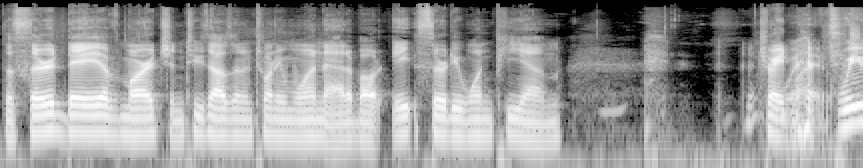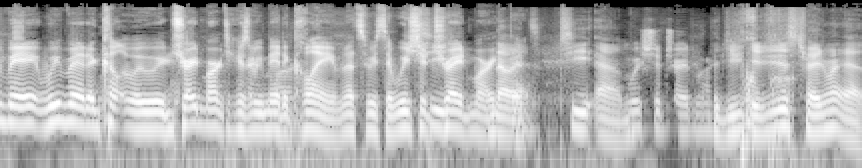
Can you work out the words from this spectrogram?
the third day of March in 2021 at about 8:31 p.m. Trademarked. We made we made a cl- we, we trademarked it because we made a claim. That's what we said. We should T- trademark No, that. it's TM. We should trademark it. Did you did you just trademark? Yeah,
